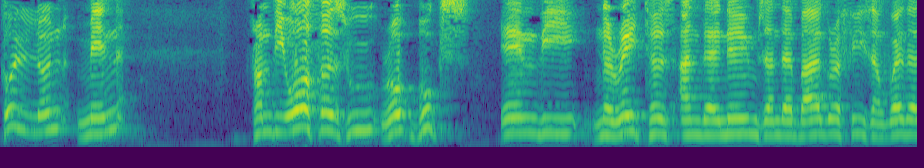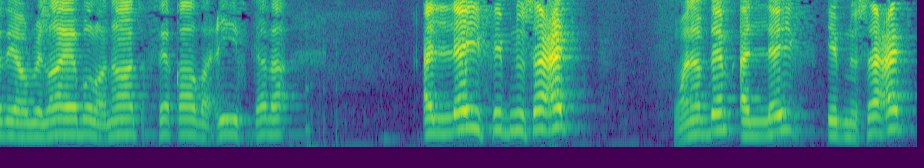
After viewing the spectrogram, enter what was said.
كل من from the authors who wrote books in the narrators and their names and their biographies and whether they are reliable or not ثقة ضعيف كذا الليث ibn Sa'ad one of them الليث ibn Sa'ad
